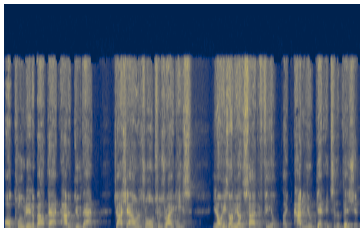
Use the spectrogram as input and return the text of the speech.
all clued in about that, how to do that. Josh Allen is rolling to his right. He's, you know, he's on the other side of the field. Like, how do you get into the vision?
